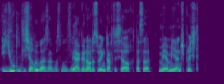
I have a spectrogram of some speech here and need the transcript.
jugendlicher rüber, sagen wir es mal so. ja, genau, deswegen dachte ich ja auch, dass er mehr mir entspricht.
